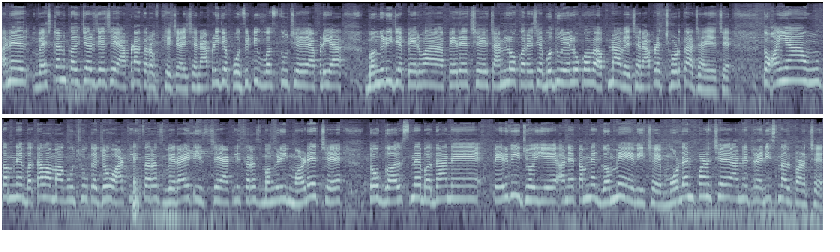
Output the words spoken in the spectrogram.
અને વેસ્ટર્ન કલ્ચર જે છે આપણા તરફ ખેંચાય છે અને આપણી જે પોઝિટિવ વસ્તુ છે, આપણી આ બંગડી જે પહેરવા, પહેરે છે, ચાંદલો કરે છે બધું એ લોકો હવે અપનાવે છે અને આપણે છોડતા જઈએ છે. તો અહીંયા હું તમને બતાવવા માગું છું કે જો આટલી સરસ વેરાયટીઝ છે, આટલી સરસ બંગડી મળે છે, તો ગર્લ્સને બધાને પહેરવી જોઈએ અને તમને ગમે એવી છે. મોડર્ન પણ છે અને ટ્રેડિશનલ પણ છે.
